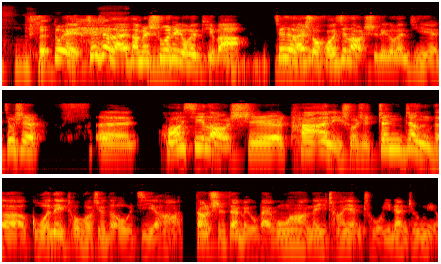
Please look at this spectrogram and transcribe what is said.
对，接下来咱们说这个问题吧。接下来说黄西老师这个问题，就是，呃，黄西老师他按理说是真正的国内脱口秀的 OG 哈，当时在美国白宫哈那一场演出一战成名，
